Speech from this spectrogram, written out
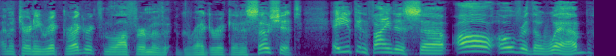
I'm attorney Rick Gregorek from the law firm of Gregorek and Associates. Hey, you can find us uh, all over the web.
